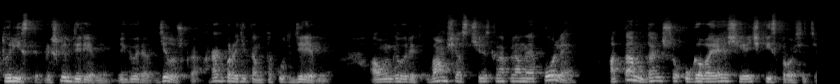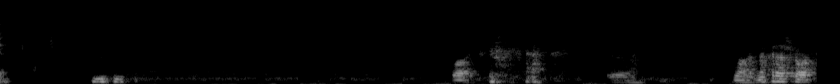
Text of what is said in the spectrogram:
Туристы пришли в деревню и говорят, дедушка, а как пройти там такую-то деревню? А он говорит, вам сейчас через конопляное поле, а там дальше у говорящей речки спросите. Ладно, хорошо.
